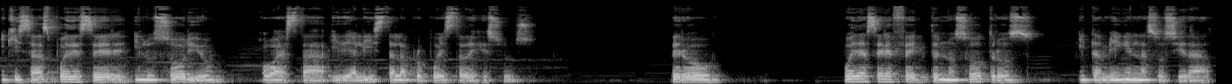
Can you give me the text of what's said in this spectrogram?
y quizás puede ser ilusorio o hasta idealista la propuesta de Jesús, pero puede hacer efecto en nosotros y también en la sociedad.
